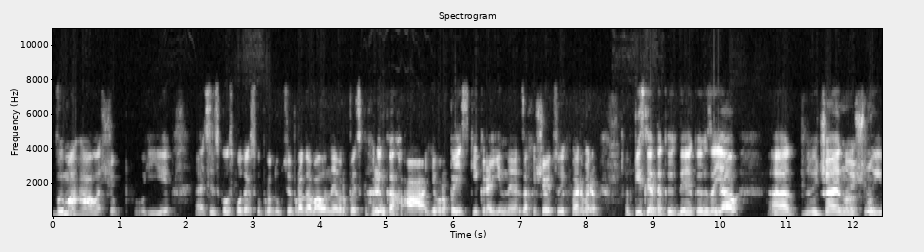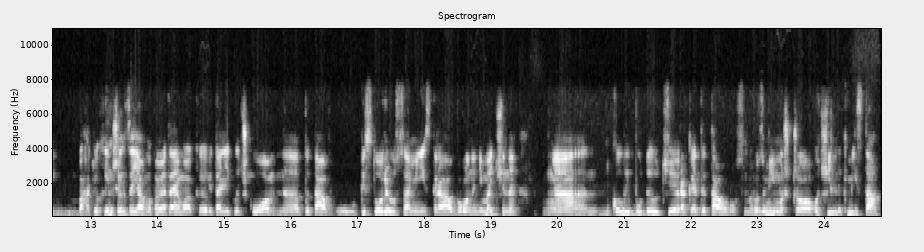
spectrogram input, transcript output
вимагала, щоб її е, сільськогосподарську продукцію продавали на європейських ринках, а європейські країни захищають своїх фермерів. Після таких деяких заяв. е, Звичайно, ну і багатьох інших заяв. Ми пам'ятаємо, як Віталій Кличко е, питав у Пісторіуса, міністра оборони Німеччини, коли будуть ракети Таурус. Ми розуміємо, що очільник міста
